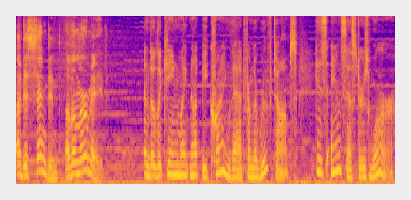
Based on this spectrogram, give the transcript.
a descendant of a mermaid. And though the king might not be crying that from the rooftops, his ancestors were.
